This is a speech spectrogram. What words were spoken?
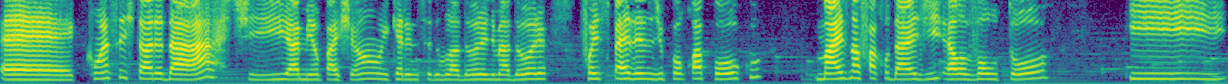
é, com essa história da arte e a minha paixão e querendo ser dubladora, animadora, foi se perdendo de pouco a pouco mas na faculdade ela voltou e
